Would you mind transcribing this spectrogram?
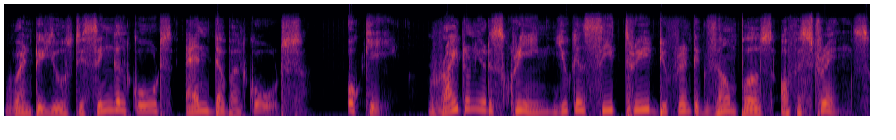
when to use the single quotes and double quotes. Okay, right on your screen you can see three different examples of strings.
